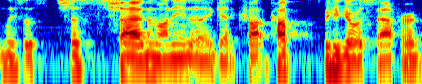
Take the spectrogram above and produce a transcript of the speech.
leaves us just shy of the money to get. Kupp. We could go with Stafford.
